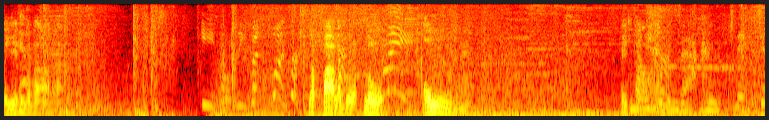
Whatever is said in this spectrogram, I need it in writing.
ตีธรรมดา Evil leave at once. แล้วปาระเบิดโลกตุ้ม ไม่ตา No ย holding back. Ninjutsu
